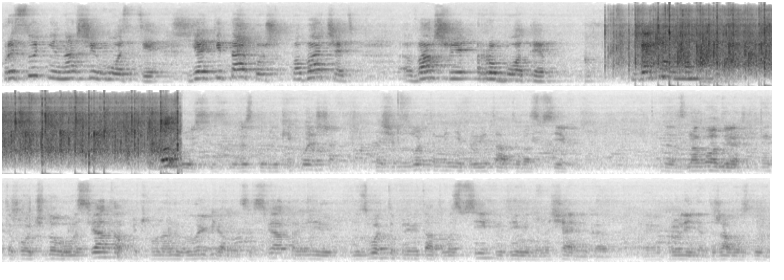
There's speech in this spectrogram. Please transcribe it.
присутні наші гості, які також побачать ваші роботи. З Республіки Польща. Значить, дозвольте мені привітати вас всіх з нагоди такого чудового свята, хоч воно невелике, але це свято. І дозвольте привітати вас всіх від імені начальника е, управління Державної служби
